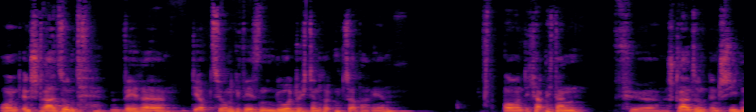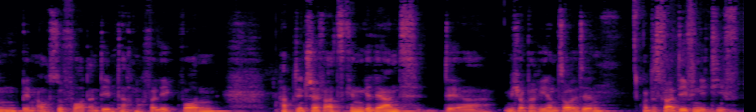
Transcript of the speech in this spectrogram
Und in Stralsund wäre die Option gewesen, nur durch den Rücken zu operieren. Und ich habe mich dann für Stralsund entschieden, bin auch sofort an dem Tag noch verlegt worden, habe den Chefarzt kennengelernt, der mich operieren sollte. Und es war definitiv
